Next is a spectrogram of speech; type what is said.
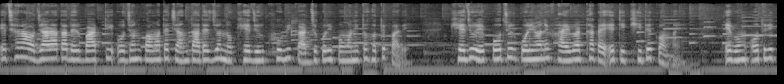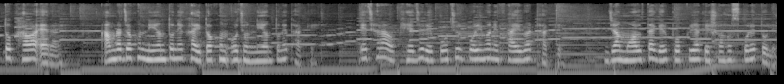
এছাড়াও যারা তাদের বাড়তি ওজন কমাতে চান, তাদের জন্য খেজুর খুবই কার্যকরী প্রমাণিত হতে পারে। খেজুরে প্রচুর পরিমাণে ফাইবার থাকায় এটি খিদে কমায় এবং অতিরিক্ত খাওয়া এড়ায়। আমরা যখন নিয়ন্ত্রণে খাই, তখন ওজন নিয়ন্ত্রণে থাকে। এছাড়াও খেজুরে প্রচুর পরিমাণে ফাইবার থাকে, যা মলত্যাগের প্রক্রিয়াকে সহজ করে তোলে,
